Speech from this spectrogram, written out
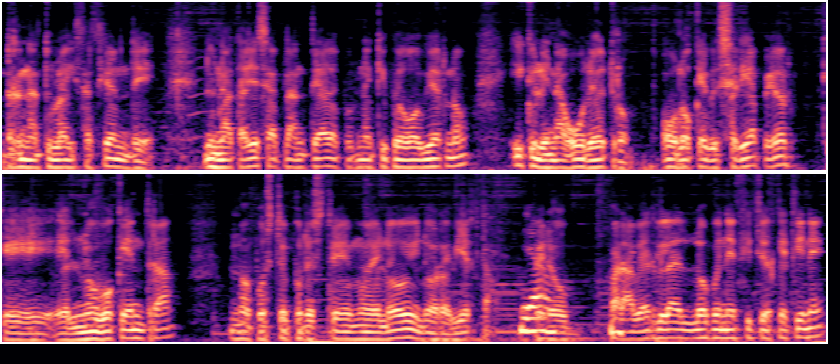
renaturalización de, de una calle sea planteado por un equipo de gobierno y que lo inaugure otro. O lo que sería peor, que el nuevo que entra no apueste por este modelo y lo revierta. Pero para ver la- los beneficios que tiene,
